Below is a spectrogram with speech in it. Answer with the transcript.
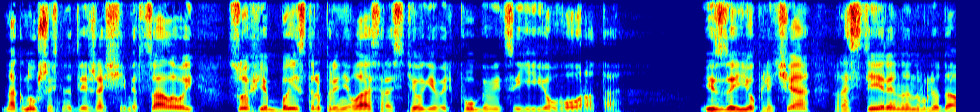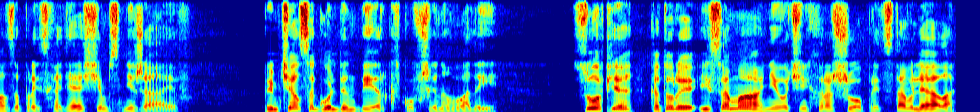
Нагнувшись над лежащей Мерцаловой, Софья быстро принялась расстегивать пуговицы ее ворота. Из-за ее плеча растерянно наблюдал за происходящим Снежаев. Примчался Гольденберг с кувшином воды. Софья, которая и сама не очень хорошо представляла,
